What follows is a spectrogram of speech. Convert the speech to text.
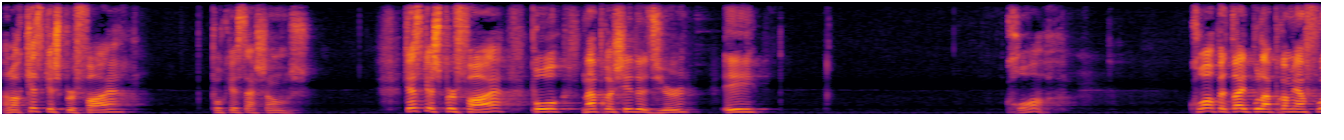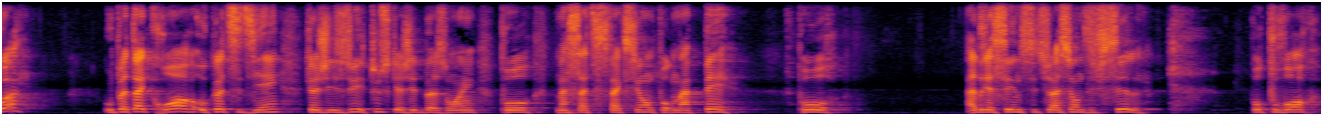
Alors, qu'est-ce que je peux faire pour que ça change? Qu'est-ce que je peux faire pour m'approcher de Dieu et croire? Croire peut-être pour la première fois, ou peut-être croire au quotidien que Jésus est tout ce que j'ai de besoin pour ma satisfaction, pour ma paix, pour adresser une situation difficile, pour pouvoir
